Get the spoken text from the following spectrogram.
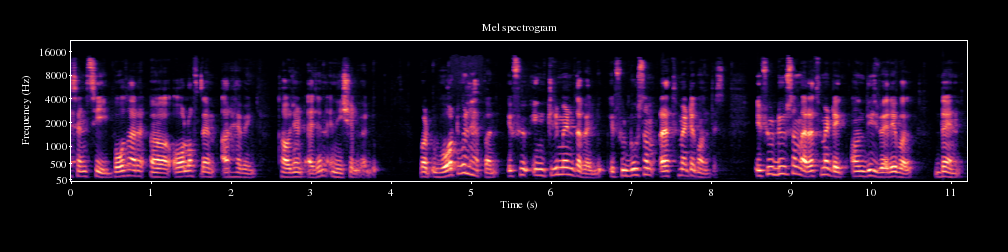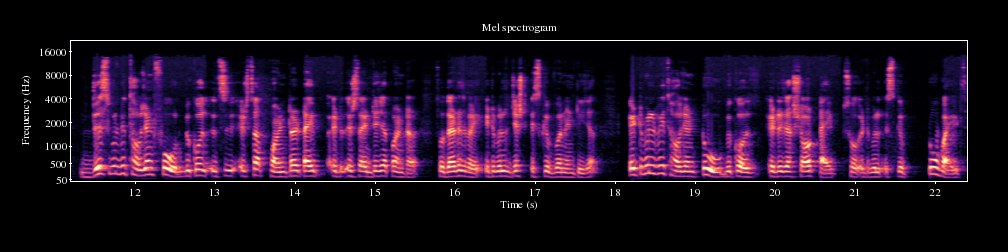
s and c both are uh, all of them are having 1000 as an initial value. But what will happen if you increment the value if you do some arithmetic on this if you do some arithmetic on these variable then this will be 1004 because it's it's a pointer type it, it's an integer pointer. So that is why it will just skip one integer. It will be 1002 because it is a short type so it will skip 2 bytes.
